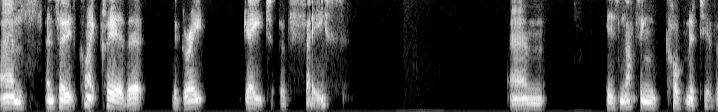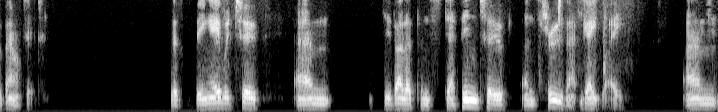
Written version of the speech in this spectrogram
Um, and so it's quite clear that the great gate of faith um, is nothing cognitive about it. That being able to um, develop and step into and through that gateway um,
